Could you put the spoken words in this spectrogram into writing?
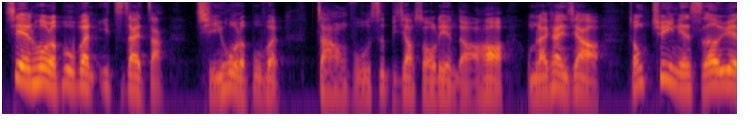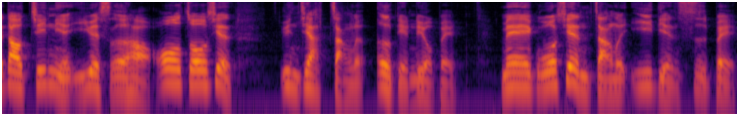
现货的部分一直在涨，期货的部分涨幅是比较收敛的哈。我们来看一下啊，从去年十二月到今年一月十二号，欧洲线运价涨了二点六倍，美国线涨了一点四倍。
